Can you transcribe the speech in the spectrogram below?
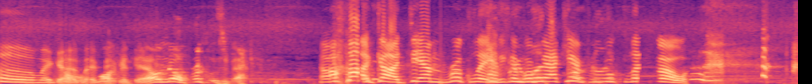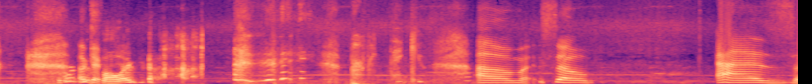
Oh my god, Oh, my fucking favorite. hell. oh no, Brooklyn's back. Oh, goddamn Brooklyn. we can, we're Everyone's back here for Brooklyn. Brooklyn. Let's go. Okay. stalling. Perfect, thank you. Um, so as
